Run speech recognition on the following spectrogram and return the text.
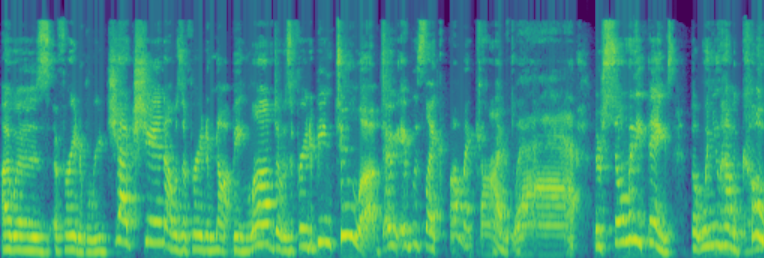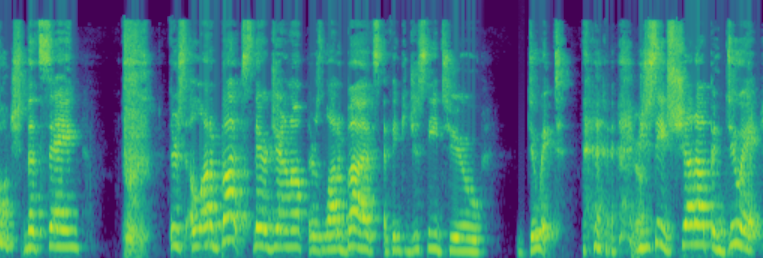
I was afraid of rejection. I was afraid of not being loved. I was afraid of being too loved. I, it was like, oh my God, blah. there's so many things. But when you have a coach that's saying, there's a lot of buts there, Jana. There's a lot of buts. I think you just need to do it. yeah. You just need to shut up and do it.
